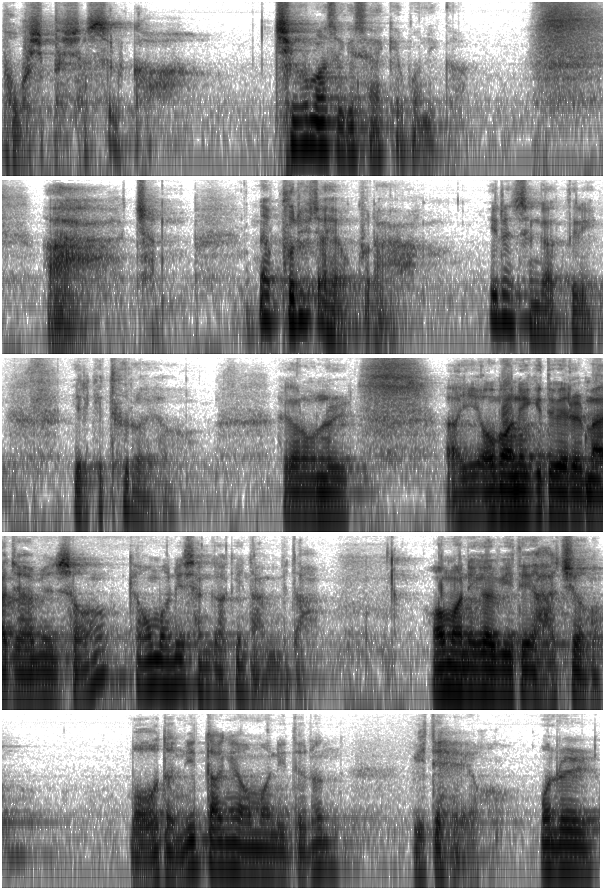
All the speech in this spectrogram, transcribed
보고 싶으셨을까. 지금 와서 이렇게 생각해 보니까 아 참, 내가 불효자였구나 이런 생각들이 이렇게 들어요. 그러니까 오늘 아, 이 어머니 기도회를 맞이하면서 어머니 생각이 납니다. 어머니가 위대하죠. 모든 이 땅의 어머니들은 위대해요. 오늘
